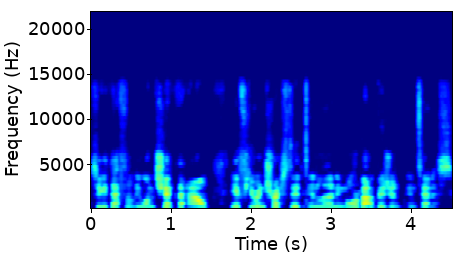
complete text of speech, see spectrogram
So you definitely want to check that out if you're interested in learning more about vision in tennis.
